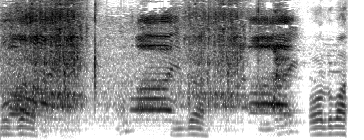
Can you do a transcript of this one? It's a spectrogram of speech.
Necə? Vay, Necə? vay. Orada bax.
